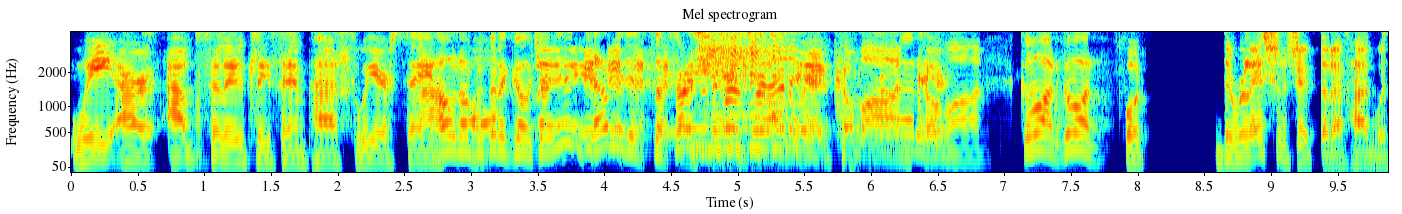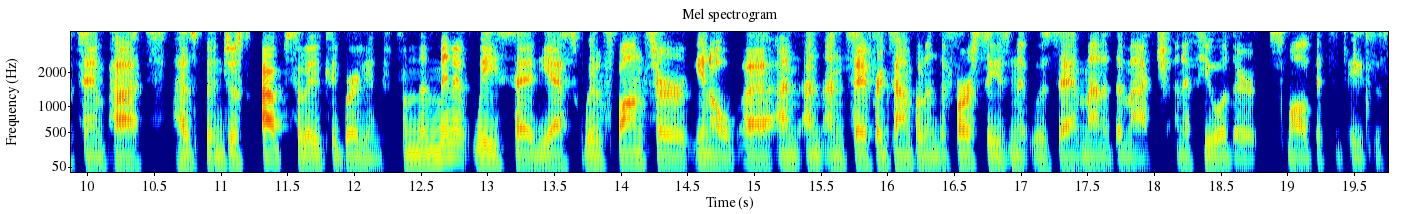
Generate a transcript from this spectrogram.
we are absolutely St. Pat's. We are Saints. Uh, hold on, we're going to go, John. You didn't tell me this stuff. Sorry, we're, we're out of here. Come on, come on. Come on, come on. But the relationship that I've had with St. Pat's has been just absolutely brilliant. From the minute we said, yes, we'll sponsor, you know, uh, and, and, and say, for example, in the first season, it was uh, Man of the Match and a few other small bits and pieces.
